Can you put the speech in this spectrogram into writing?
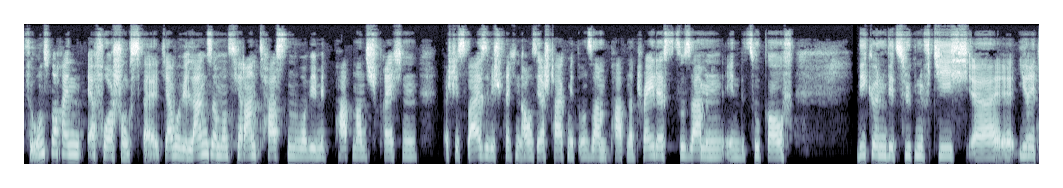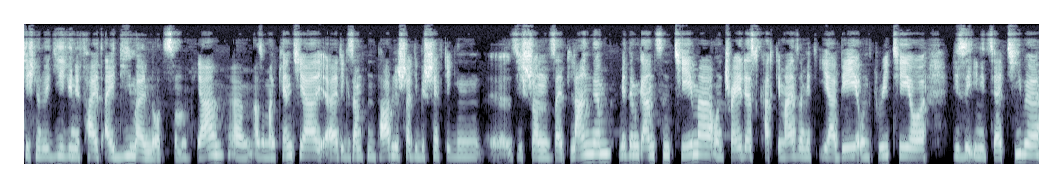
für uns noch ein Erforschungsfeld, ja, wo wir langsam uns herantasten, wo wir mit Partnern sprechen. Beispielsweise, wir sprechen auch sehr stark mit unserem Partner Traders zusammen in Bezug auf wie können wir zukünftig äh, ihre Technologie Unified ID mal nutzen. Ja, ähm, also man kennt ja äh, die gesamten Publisher, die beschäftigen äh, sich schon seit langem mit dem ganzen Thema und Tradesk hat gemeinsam mit IAB und Griteo diese Initiative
